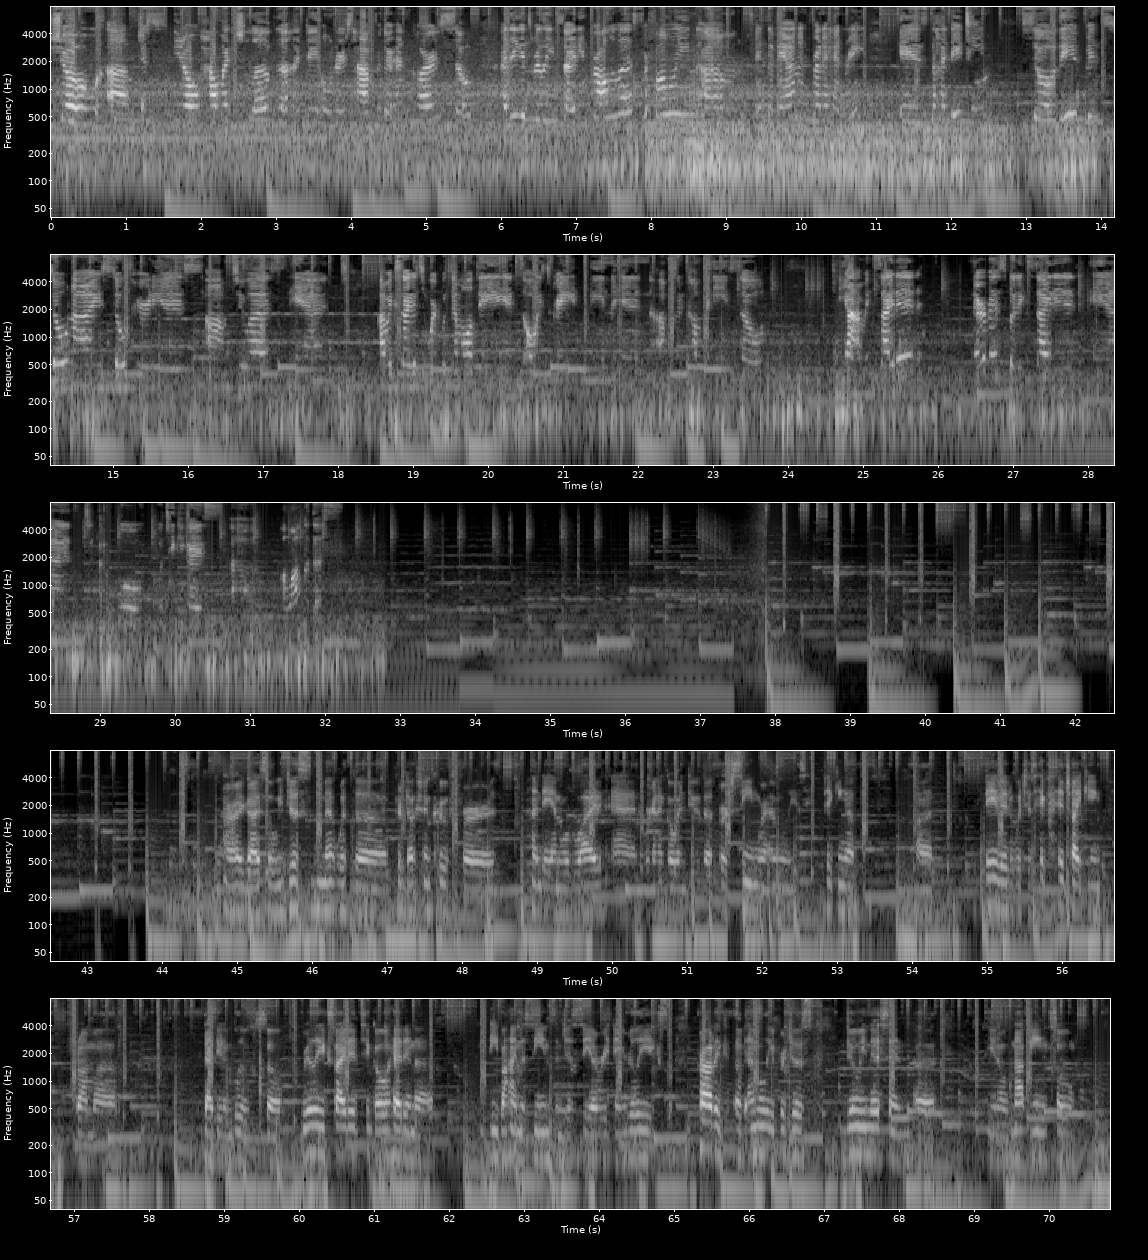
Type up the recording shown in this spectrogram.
show um, just, you know, how much love the Hyundai owners have for their N cars. So I think it's really exciting for all of us. We're following um, in the van in front of Henry is the Hyundai team. So they've been so nice, so courteous um, to us, and I'm excited to work with them all day. It's always great being in um, good company. So yeah, I'm excited, nervous, but excited, and we'll, we'll take you guys uh, along with us. All right, guys. So we just met with the production crew for Hyundai N Worldwide, and we're gonna go and do the first scene where Emily's picking up uh, David, which is hitchhiking from uh, that dude in blue. So really excited to go ahead and uh, be behind the scenes and just see everything. Really proud of Emily for just doing this and uh, you know not being so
